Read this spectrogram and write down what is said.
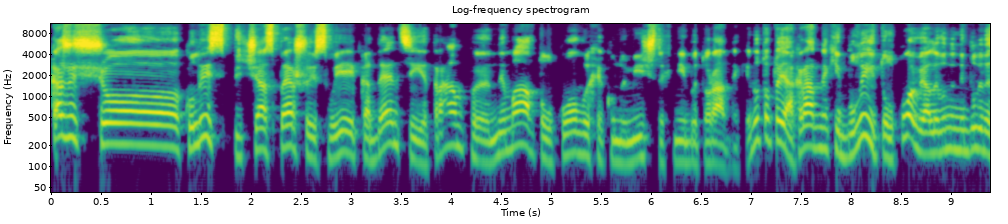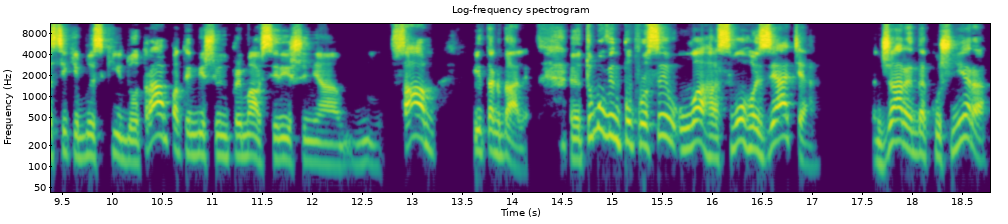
Кажуть, що колись під час першої своєї каденції Трамп не мав толкових економічних, нібито радників. Ну тобто, як радники були і толкові, але вони не були настільки близькі до Трампа, тим більше він приймав всі рішення ну, сам і так далі. Е, Тому він попросив увага свого зятя Джареда Кушнєра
